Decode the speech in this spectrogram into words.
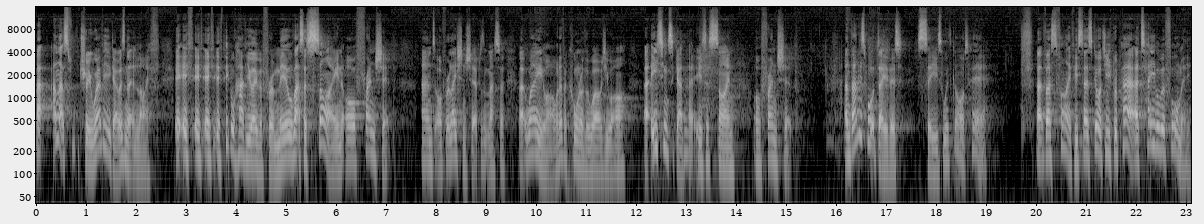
and that's true wherever you go, isn't it, in life? If, if, if, if people have you over for a meal, that's a sign of friendship and of relationship. It Doesn't matter uh, where you are, whatever corner of the world you are, uh, eating together is a sign of friendship. And that is what David sees with God here. At verse 5, he says, God, you prepare a table before me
